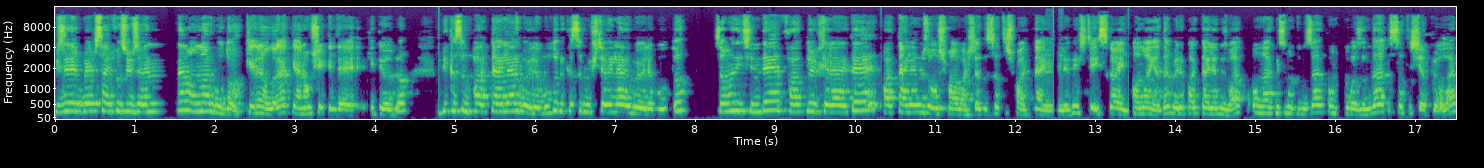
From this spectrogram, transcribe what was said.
bize web sayfası üzerinden onlar buldu genel olarak yani o şekilde gidiyordu. Bir kısım partnerler böyle buldu, bir kısım müşteriler böyle buldu. Zaman içinde farklı ülkelerde partnerlerimiz oluşmaya başladı. Satış partnerleri işte İsrail, Almanya'da böyle partnerlerimiz var. Onlar bizim adımıza konu bazında satış yapıyorlar.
